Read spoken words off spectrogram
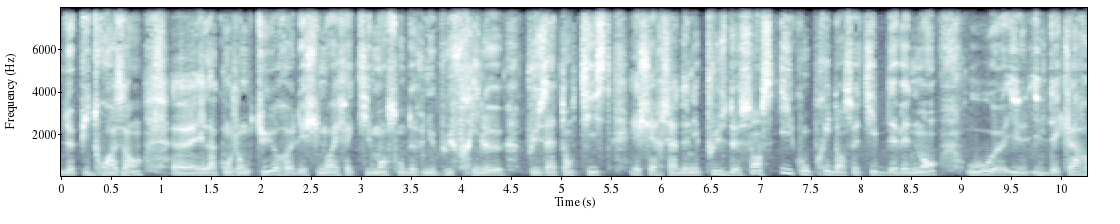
depuis trois ans et la conjoncture, les Chinois effectivement sont devenus plus frileux, plus attentistes et cherchent à donner plus de sens, y compris dans ce type d'événement où euh, il, il, déclare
